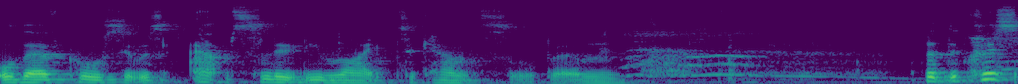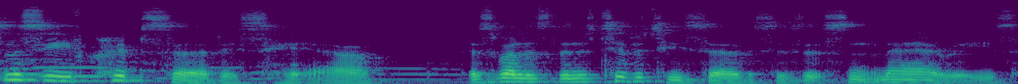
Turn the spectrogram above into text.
although, of course, it was absolutely right to cancel them. But the Christmas Eve crib service here, as well as the nativity services at St Mary's,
